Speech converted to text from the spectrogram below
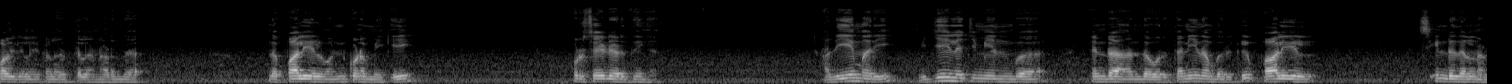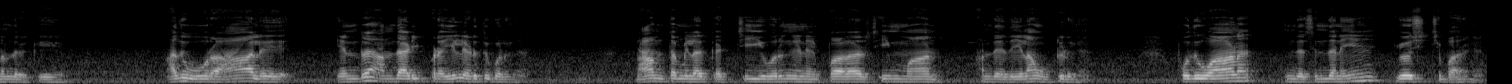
பல்கலைக்கழகத்தில் நடந்த இந்த பாலியல் வன்கொடுமைக்கு ஒரு சைடு எடுத்துங்க. அதே மாதிரி விஜயலட்சுமி என்ப என்ற அந்த ஒரு தனிநபருக்கு பாலியல் சீண்டுதல் நடந்திருக்கு. அது ஒரு ஆள் என்ற அந்த அடிப்படையில் எடுத்துக்கொள்ளுங்க. நாம் தமிழர் கட்சி ஒருங்கிணைப்பாளர் சீமான் அந்த இதையெல்லாம் விட்டுடுங்க. பொதுவான இந்த சிந்தனையை யோசித்து பாருங்கள்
